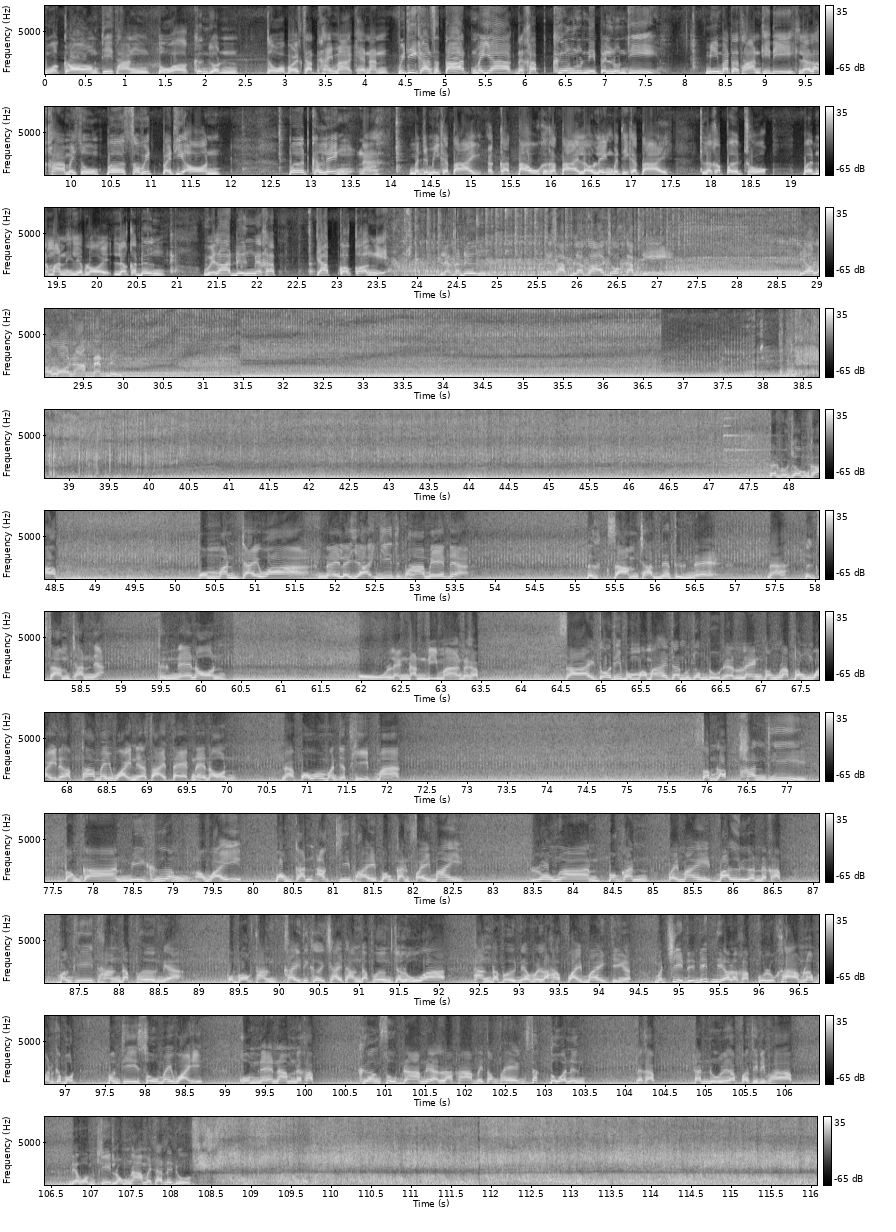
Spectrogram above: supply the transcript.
หัวกรองที่ทางตัวเครื่องยนต์ตัวบริษัทให้มาแค่นั้น วิธีการสตาร์ทไม่ยากนะครับ เครื่องรุ่นนี้เป็นรุ่นที่มีมาตรฐานที่ดี แล้วราคาไม่สูง เปิดสวิตช์ไปที่ออน เปิดคันเร่งนะ มันจะมีกระต่ายกระเต่ากับกระต่ายเราเร่งไปที่กระต่าย แล้วก็เปิดโชคเปิดน้ำมันให้เรียบร้อย แล้วก็ดึง เวลาดึงนะครับ จับเกาะๆอย่างนี้ แล้วก็ดึง นะครับ แล้วก็เอาโชคกลับที่ เดี๋ยวเรารอน้ำแป๊บหนึ่งท่านผู้ชมครับ ผมมั่นใจว่าในระยะ 25 เมตรเนี่ย ตึก3ชั้นเนี่ยถึงแน่นะตึก3ชั้นเนี่ยถึงแน่นอน โอ้แรงดันดีมากนะครับ สายตัวที่ผมเอามาให้ท่านผู้ชมดูเนี่ยแรงต้องรับต้องไหวนะครับ ถ้าไม่ไหวเนี่ยสายแตกแน่นอนนะเพราะว่ามันจะถีบมากสำหรับท่านที่ต้องการมีเครื่องเอาไว้ป้องกันอัคคีภัย ป้องกันไฟไหม้ โรงงานป้องกันไฟไหม้บ้านเรือนนะครับ บางทีถังดับเพลิงเนี่ยผมบอกถังใครที่เคยใช้ถังดับเพลิง จะรู้ว่าถังดับเพลิงเนี่ยเวลาไฟไหม้จริงๆอะมันฉีดได้นิดเดียวแหละครับ คุณลูกค้าแล้วมันก็หมด บางทีสู้ไม่ไหว ผมแนะนำนะครับ เครื่องสูบน้ำเนี่ยราคาไม่ต้องแพงสักตัวหนึ่งนะครับ ท่านดูเลยครับประสิทธิภาพ เดี๋ยวผมขีดลงน้ำให้ท่านได้ดู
